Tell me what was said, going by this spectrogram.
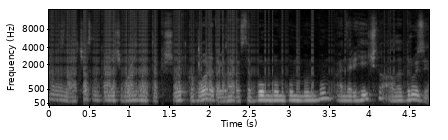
я не знаю, чесно кажучи, можна так швидко говорити, так знаєте, все бум-бум-бум-бум-бум, енергічно, але друзі.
